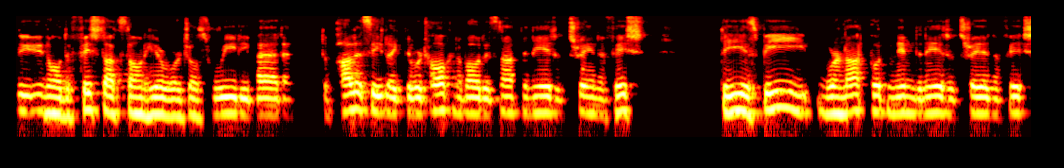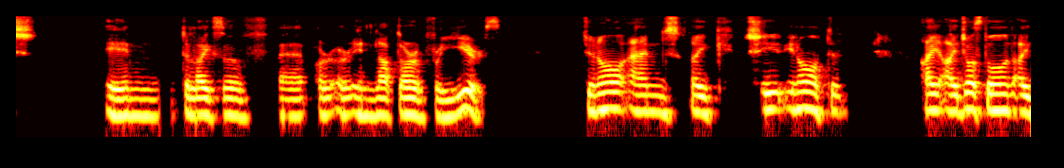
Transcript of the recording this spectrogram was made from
you know the fish stocks down here were just really bad and the policy, like they were talking about, it's not the native strain of fish. The ESB were not putting in the native strain of fish in the likes of uh, or, or in Lough Derg for years. Do you know? And like she, you know, the, I I just don't I,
